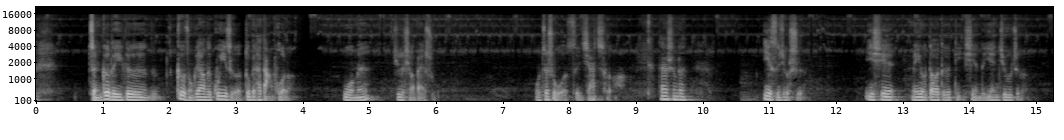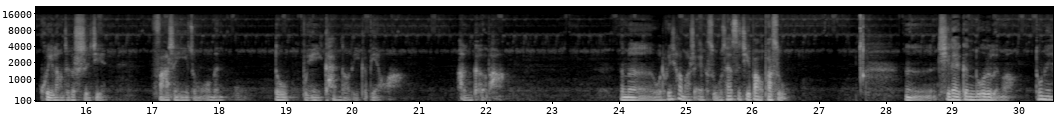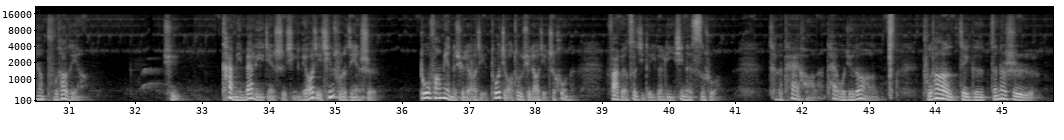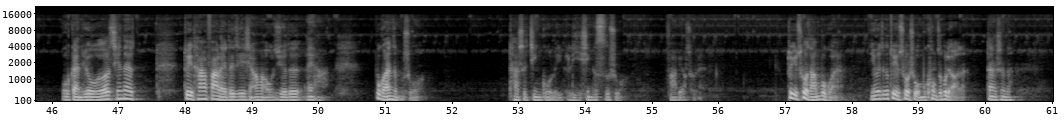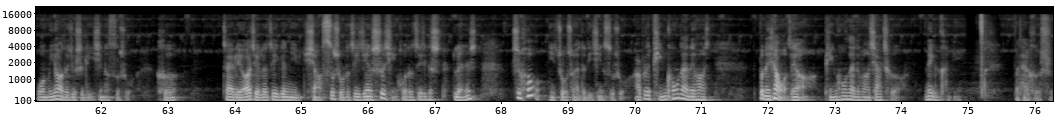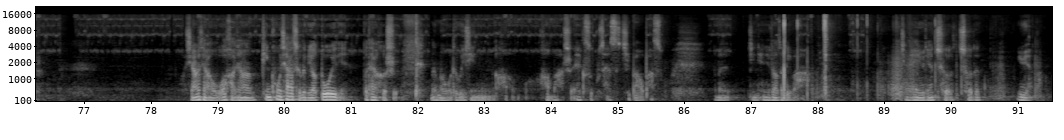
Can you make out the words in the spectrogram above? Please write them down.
整个的一个各种各样的规则都被他打破了，我们就是小白鼠。我这是我自己瞎扯啊，但是呢，意思就是一些没有道德底线的研究者会让这个世界发生一种我们都不愿意看到的一个变化，很可怕。那么我的微信号码是 x 五三四七八五八四五。嗯，期待更多的人啊，都能像葡萄这样，去看明白了一件事情，了解清楚了这件事，多方面的去了解，多角度去了解之后呢，发表自己的一个理性的思索，这个太好了，太我觉得啊，葡萄这个真的是，我感觉我现在对他发来的这些想法，我就觉得，哎呀，不管怎么说，他是经过了一个理性的思索发表出来的，对错咱不管。因为这个对错是我们控制不了的，但是呢，我们要的就是理性的思索和在了解了这个你想思索的这件事情或者这个人之后，你做出来的理性思索，而不是凭空在那方，不能像我这样啊凭空在那方瞎扯，那个肯定不太合适。想想我好像凭空瞎扯的比较多一点，不太合适。那么我的微信号号码是 x 五三四七八五八四五。那么今天就到这里吧。今天有点扯扯的远了。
